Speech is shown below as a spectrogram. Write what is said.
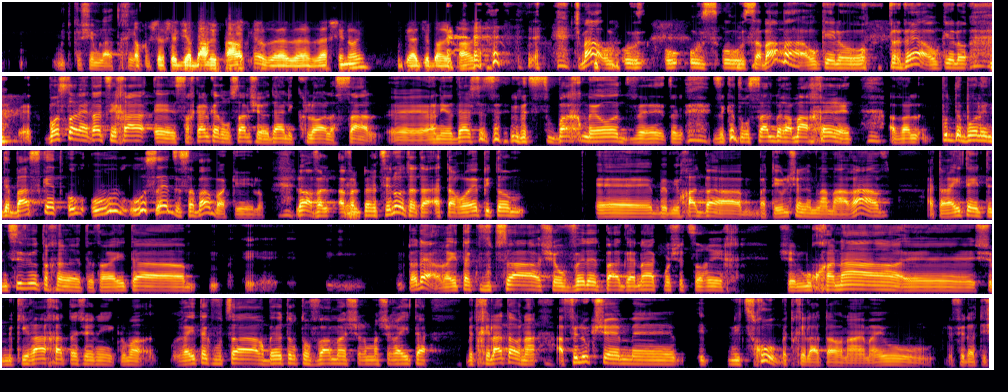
מתקשים להתחיל. אתה חושב שג'בארי פארקר זה, זה, זה השינוי? גד ג'בארי פארק? תשמע, הוא סבבה, הוא כאילו, אתה יודע, הוא כאילו, בוסטון הייתה צריכה אה, שחקן כדורסל שיודע לקלוע לסל. אה, אני יודע שזה מסובך מאוד, וזה כדורסל ברמה אחרת, אבל put the ball in the basket, הוא עושה את זה סבבה, כאילו. לא, אבל כן. ברצינות, אתה רואה פתאום, אה, במיוחד בטיול שלהם למערב, אתה ראית אינטנסיביות אחרת, אתה ראית, אתה יודע, ראית קבוצה שעובדת בהגנה כמו שצריך, שמוכנה, אה, שמכירה אחת את השני, כלומר, ראית קבוצה הרבה יותר טובה מאשר מה שראית בתחילת העונה, אפילו כשהם אה, ניצחו בתחילת העונה, הם היו לפי דעתי 7-3,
